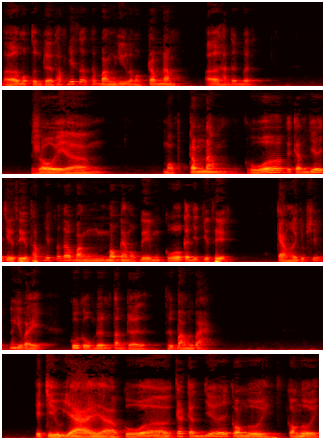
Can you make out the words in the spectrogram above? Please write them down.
ở một tầng trời thấp nhất đó, nó bằng như là một trăm năm ở hành tinh mình. Rồi à, một trăm năm của cái cảnh giới chư thiên thấp nhất nó đó bằng một ngày một đêm của cảnh giới chư thiên. Cao hơn chút xíu. Nếu như vậy cuối cùng đến tầng trời thứ 33 cái chiều dài à, của các cảnh giới con người con người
